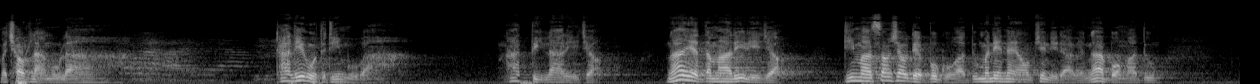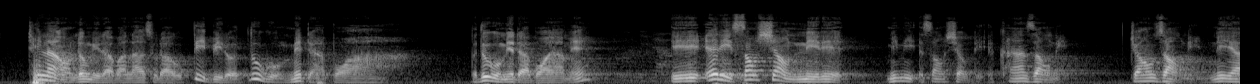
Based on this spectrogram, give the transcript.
မချောက်လှန့်ဘူးလား ဒါလေးကိုတတိမူပါငါတီလာတွေကြောင့်ငါရဲ့တမာရီတွေကြောင့်ဒီမှာစောင့်ရှောက်တဲ့ပုဂ္ဂိုလ်ဟာ तू မနေနိုင်အောင်ဖြစ်နေတာပဲငါ့ပေါ်မှာ तू ထိတ်လန့်အောင်လုပ်နေတာပါလားဆိုတာကိုသိပြီးတော့သူ့ကိုမေတ္တာပွားဘသူ့ကိုမေတ္တာပွားရမလဲအေးအဲ့ဒီစောင့်ရှောက်နေတဲ့မိမိအဆောင်လျှောက်တွေအခန်းဆောင်တွေကျောင်းဆောင်တွေနေရာ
